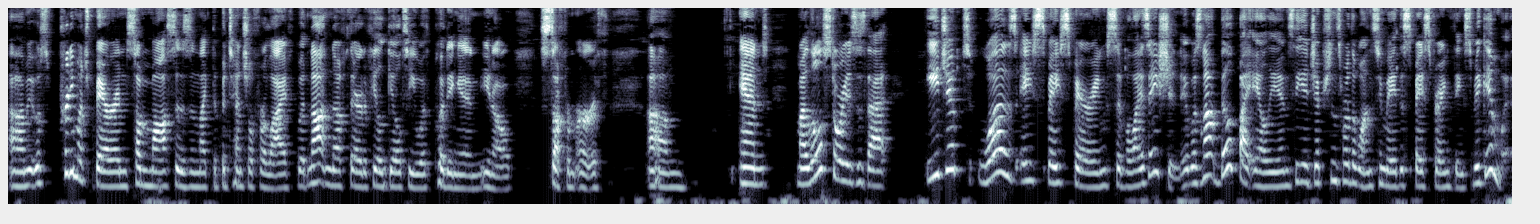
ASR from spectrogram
Um, it was pretty much barren, some mosses and like the potential for life, but not enough there to feel guilty with putting in, you know, stuff from Earth. Um, and my little story is, is that Egypt was a spacefaring civilization. It was not built by aliens. The Egyptians were the ones who made the spacefaring things to begin with.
